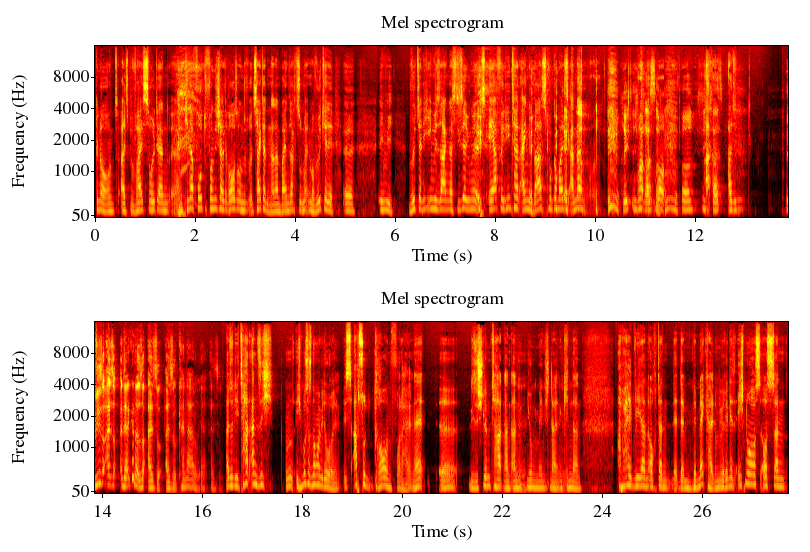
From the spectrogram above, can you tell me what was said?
Genau, und als Beweis holt er ein, ein Kinderfoto von sich halt raus und zeigt halt den anderen beiden, sagt so, Moment, man wird ja äh, irgendwie, wird ja nicht irgendwie sagen, dass dieser Junge es eher verdient hat, einen geblasen zu bekommen als die anderen. Richtig Boah, krass, boah. Oh, richtig krass. Also, Wieso, also, ja, genau, so, also, also, keine Ahnung, ja, also. also die Tat an sich, hm, ich muss das nochmal wiederholen, ist absolut grauenvoll halt, ne? Äh, diese schlimmen Taten an, an jungen Menschen halt, an Kindern. Aber halt wie dann auch dann der, der, Mac halt. Und wir reden jetzt echt nur aus, aus dann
